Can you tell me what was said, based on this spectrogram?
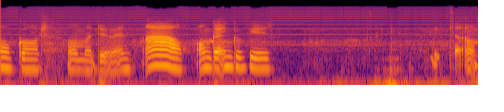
Oh god, what am I doing? Ow, I'm getting confused. Get down.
